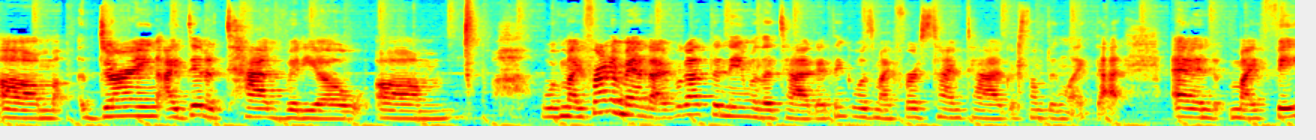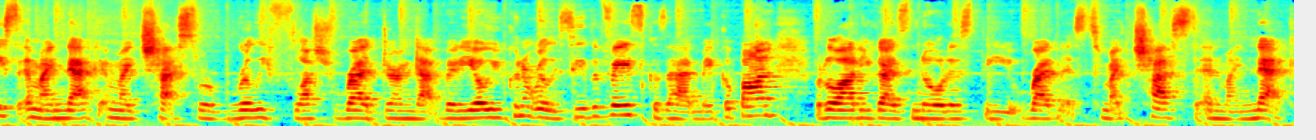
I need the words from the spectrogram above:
um, during, I did a tag video um, with my friend Amanda, I forgot the name of the tag. I think it was my first time tag or something like that. And my face and my neck and my chest were really flush red during that video. You couldn't really see the face because I had makeup on, but a lot of you guys noticed the redness to my chest and my neck.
